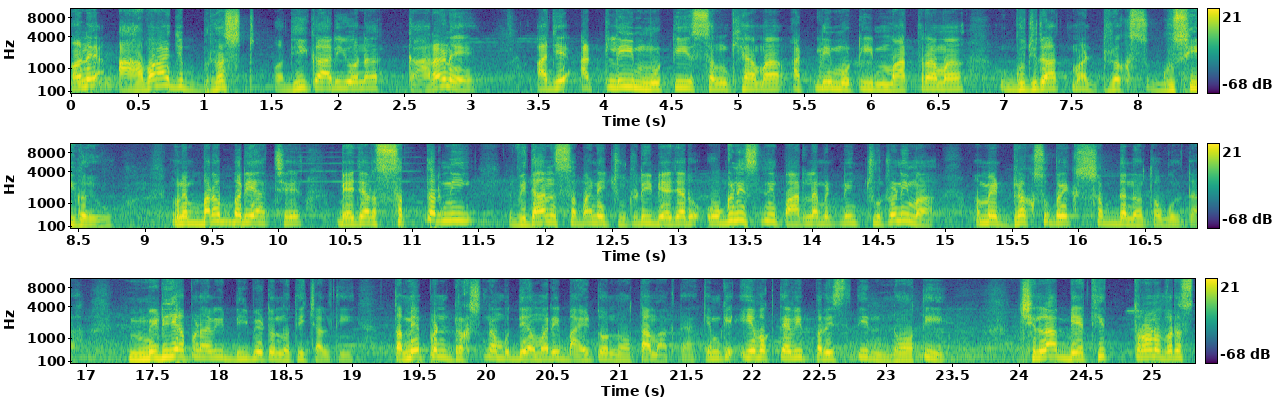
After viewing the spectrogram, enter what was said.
અને આવા જ ભ્રષ્ટ અધિકારીઓના કારણે આજે આટલી મોટી સંખ્યામાં, આટલી મોટી માત્રામાં ગુજરાતમાં ડ્રગ્સ ઘૂસી ગયું. મને બરાબર યાદ છે, બે હજાર સત્તરની વિધાનસભાની ચૂંટણી, બે હજાર ઓગણીસની પાર્લામેન્ટની ચૂંટણીમાં અમે ડ્રગ્સ ઉપર એક શબ્દ નહોતો બોલતા. મીડિયા પણ આવી ડિબેટો નહોતી ચાલતી. તમે પણ ડ્રગ્સના મુદ્દે અમારી બાઇટો નહોતા માગતા. કેમ કે એ વખતે આવી પરિસ્થિતિ નહોતી. છેલ્લા બેથી ત્રણ વર્ષ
